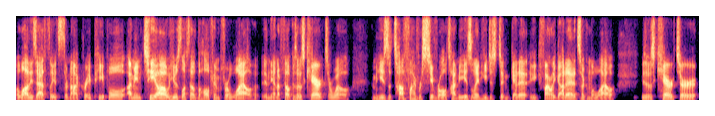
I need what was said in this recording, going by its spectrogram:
a lot of these athletes, they're not great people. I mean, T.O., he was left out of the Hall of Fame for a while in the NFL because of his character. Well, I mean, he's a top five receiver all time easily, and he just didn't get it. He finally got it. It took him a while because of his character.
